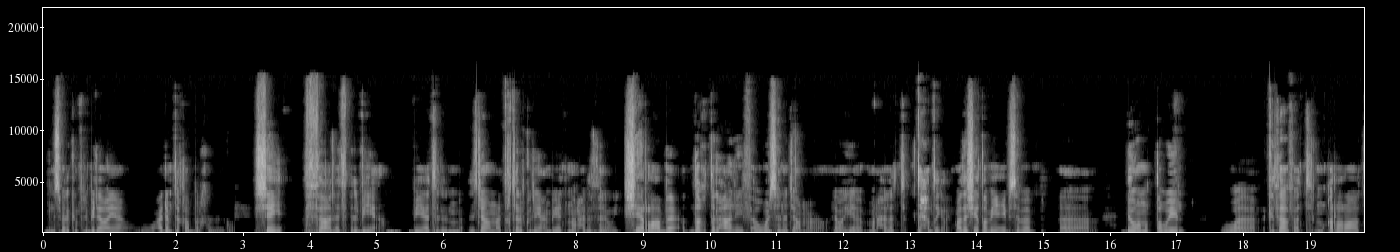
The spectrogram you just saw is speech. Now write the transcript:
بالنسبة لكم في البداية وعدم تقبل خلينا نقول. الشيء الثالث البيئة. بيئة الجامعة تختلف كليا عن بيئة المرحلة الثانوية. الشيء الرابع الضغط العالي في أول سنة جامعة لو هي مرحلة تحضيري. وهذا شيء طبيعي بسبب الدوام آه، الطويل وكثافة المقررات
